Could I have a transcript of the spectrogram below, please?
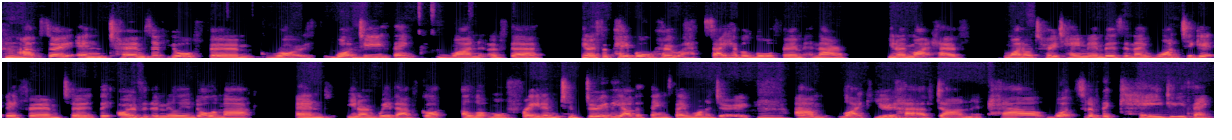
Mm. Um, so, in terms of your firm growth, what mm. do you think one of the you know, for people who say have a law firm and they're, you know, might have one or two team members and they want to get their firm to the over the million dollar mark and you know where they've got a lot more freedom to do the other things they want to do mm. um, like you have done how what sort of the key do you think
